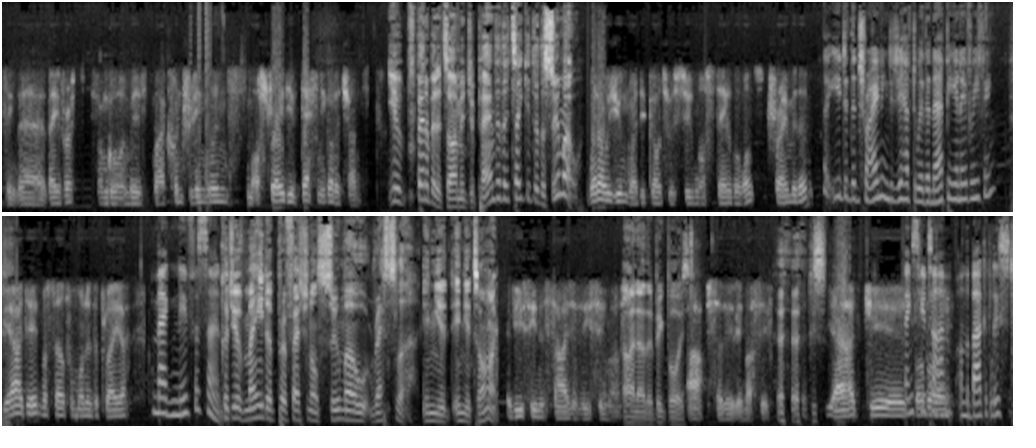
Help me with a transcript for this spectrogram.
I think they're favourites. If I'm going with my country, England, Australia, have definitely got a chance. You spent a bit of time in Japan. Did they take you to the sumo? When I was younger, I did go to a sumo stable once and train with them. That you did the training? Did you have to wear the nappy and everything? Yeah, I did, myself and one of the player. Magnificent. Could you have made a professional sumo wrestler in your in your time? Have you seen the size of these sumos? I know they're big boys. Absolutely massive. yeah, cheers. Thanks for your time on the bucket list.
